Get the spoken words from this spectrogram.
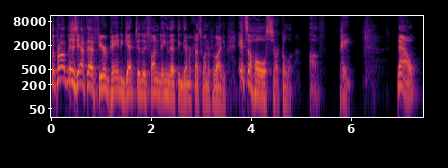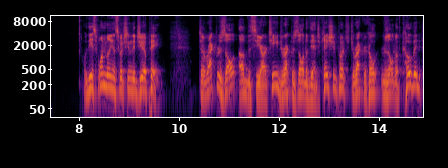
the problem is you have to have fear and pain to get to the funding that the Democrats want to provide you. It's a whole circle of pain. Now, with these 1 million switching the GOP, direct result of the CRT, direct result of the education push, direct result of COVID,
